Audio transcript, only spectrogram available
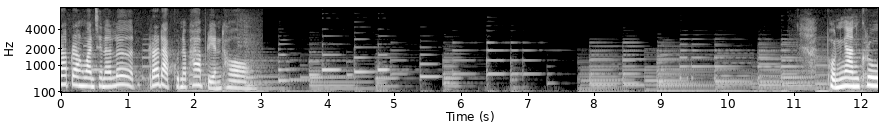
รับรางวัลชนะเลิศ ระดับคุณภาพเหรียญทองผลงานครู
